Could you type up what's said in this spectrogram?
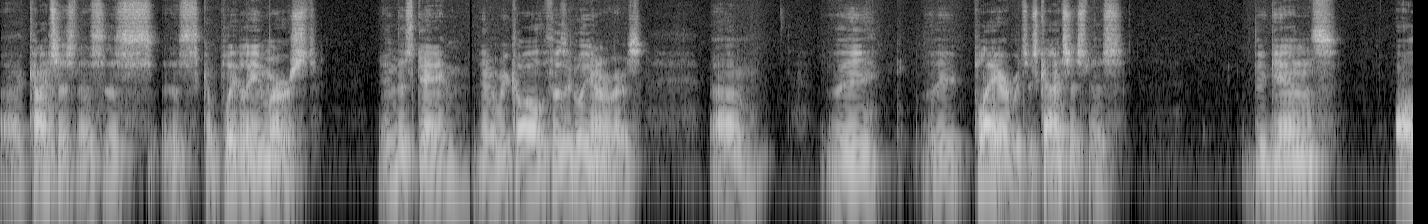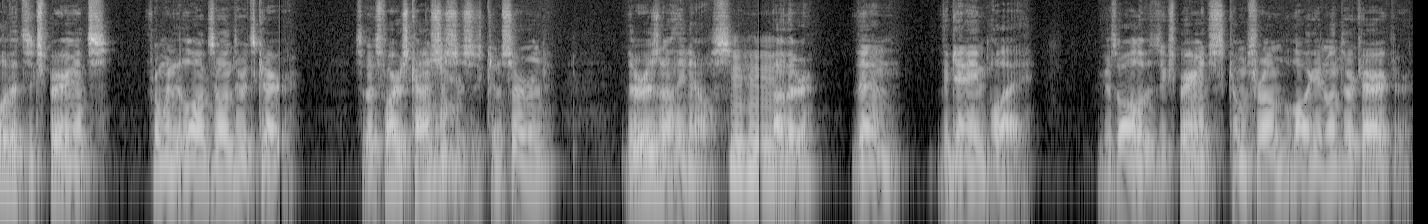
uh, consciousness is is completely immersed in this game, you know, we call the physical universe. Um, the the player, which is consciousness, begins all of its experience from when it logs on to its character. So as far as consciousness yeah. is concerned, there is nothing else mm-hmm. other than the game play, because all of its experience comes from logging onto a character.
